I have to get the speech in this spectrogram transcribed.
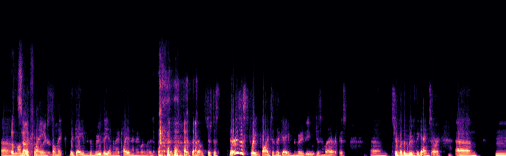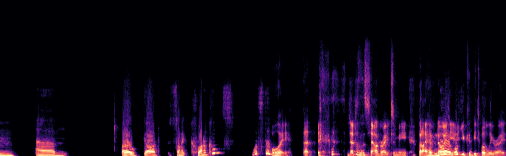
Um, I'm going to claim. Sonic the game, the movie. I'm going to claim of one of those. points for the movie, but then that was just a, there is a Street Fighter the game, the movie, which is hilarious. Um, Street Fighter the movie, the game. Sorry. Um, hmm, um, oh God, Sonic Chronicles. What's the Boy, that that doesn't sound right to me, but I have no, No, idea. You could be totally right.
